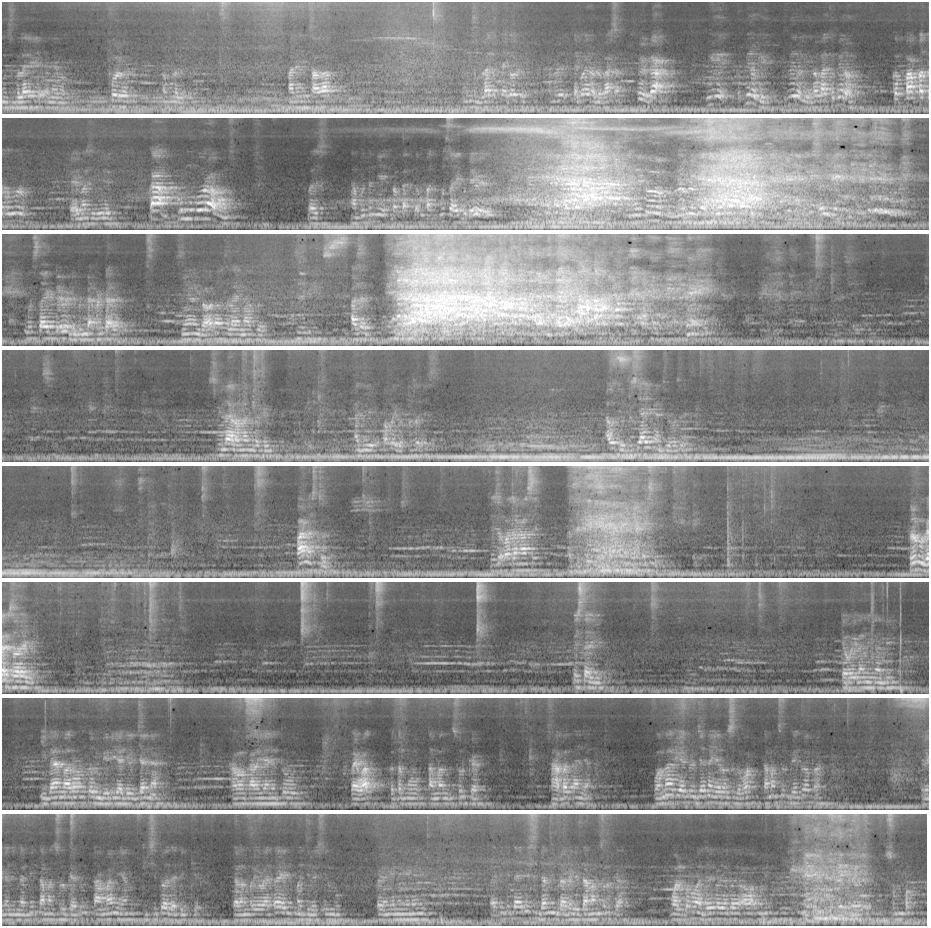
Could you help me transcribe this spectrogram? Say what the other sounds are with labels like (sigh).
Neng sebelah ini full. Aku lagi. Mari salam. Neng sebelah teko teko yang udah basah. Eh kak, ini kepiro ki? Kepiro ki? Rokaat kepiro? Kepapat tuh. Kayak masih gini. Kang, apa ora Bang? Bas, ampunten ya, rokat keempat musa itu dewe. Assalamualaikum. Mustahil dewe di benda-benda. Ini enggak ada selain aku. Asal. Bismillahirrahmanirrahim. Ngaji apa itu? Maksudnya Ngaji maksudnya Panas tuh Besok pasang AC. (laughs) Belum buka suara ini. Wis ta iki. Dawai kanjeng Nabi. Ida marortum biriyadil jannah. Kalau kalian itu lewat ketemu taman surga. Sahabat tanya, "Wa ma riyadul jannah ya Rasulullah? Taman surga itu apa?" Dari kanjeng Nabi, taman surga itu taman yang di situ ada tiga. Dalam riwayat lain majelis ilmu. Kayak gini-gini. Berarti kita ini sedang berada di taman surga walaupun wajahnya kayak kayak awak ini (laughs) sumpah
